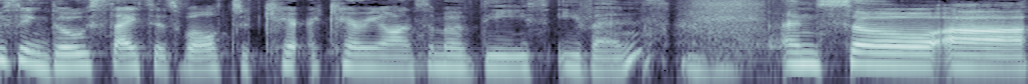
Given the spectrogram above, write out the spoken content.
using those sites as well to car- carry on some of these events. And so, uh,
